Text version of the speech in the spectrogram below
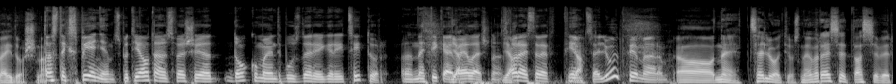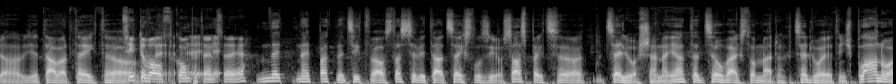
veidošanā. Tas tiks pieņemts, bet jautājums, vai šie dokumenti būs derīgi arī citur, ne tikai jā, vēlēšanās. Jā, Varēs ar tiem jā. ceļot, piemēram? Uh, nē, ceļot jūs nevarēsiet. Tas jau ir, ja tā var teikt, uh, citu valstu kompetencē. Ja? Ne, ne pat ne citu valstu. Tas jau ir tāds ekskluzīvs aspekts uh, ceļošana. Ja? Tad cilvēks tomēr ceļojot, viņš plāno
